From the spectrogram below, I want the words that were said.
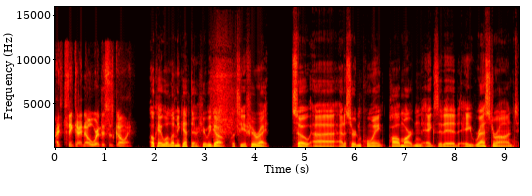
I think I know where this is going. Okay, well, let me get there. Here we go. Let's see if you're right. So uh, at a certain point, Paul Martin exited a restaurant,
